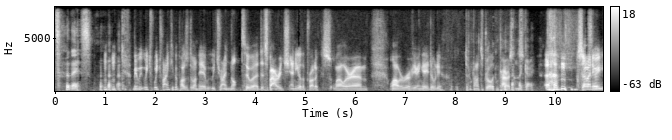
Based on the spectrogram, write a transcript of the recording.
to this. I mean, we, we, we try and keep it positive on here. We try not to uh, disparage any other products while we're um, while we're reviewing. Just trying to draw the comparisons. okay. Um, so anyway,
